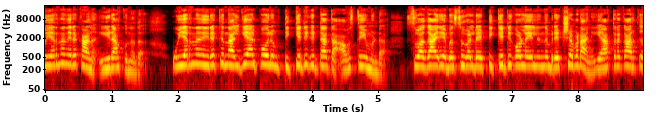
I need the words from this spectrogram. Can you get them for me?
ഉയർന്ന നിരക്കാണ് ഈടാക്കുന്നത്. ഉയർന്ന നിരക്ക് നൽകിയാൽ പോലും ടിക്കറ്റ് കിട്ടാത്ത അവസ്ഥയുമുണ്ട്. സ്വകാര്യ ബസ്സുകളുടെ ടിക്കറ്റ് കൊള്ളയിൽ നിന്നും രക്ഷപ്പെടാൻ യാത്രക്കാർക്ക്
